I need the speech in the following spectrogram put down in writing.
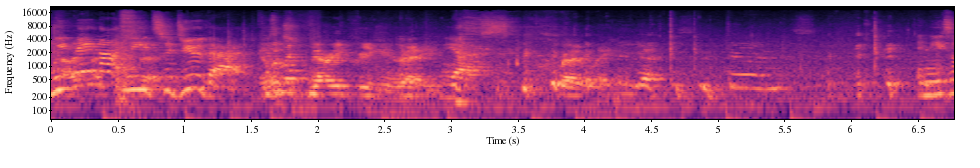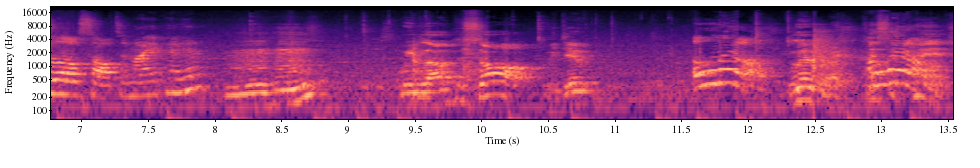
We I- may I not need to do that. It 'cause looks with- very creamy already. Yes, Incredibly. it needs a little salt in my opinion. Mm-hmm. We love the salt. We do. A little. Literally. Just a, little. pinch.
